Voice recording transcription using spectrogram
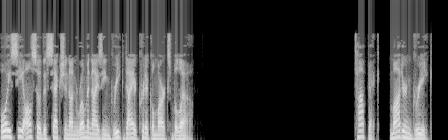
Oi see also the section on romanizing Greek diacritical marks below. Modern Greek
